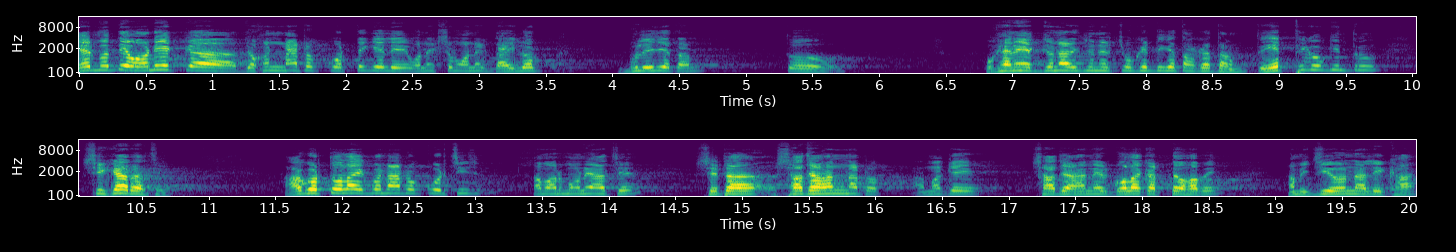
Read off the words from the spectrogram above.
এর মধ্যে অনেক যখন নাটক করতে গেলে অনেক সময় অনেক ডায়লগ ভুলে যেতাম, তো ওখানে একজন আরেকজনের চোখের দিকে তাকাতাম, তো এর থেকেও কিন্তু শিকার আছে। আগরতলা একবার নাটক করছি, আমার মনে আছে, সেটা শাহজাহান নাটক, আমাকে শাহজাহানের গলা কাটতে হবে, আমি জিওন আলী খা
